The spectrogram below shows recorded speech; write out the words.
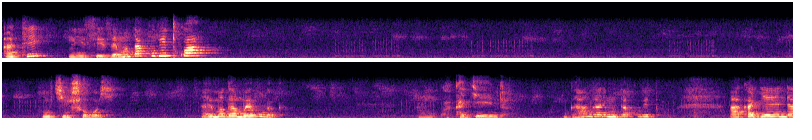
Ati nisizemo ndakubitwa ntukinshoboye ayo magambo yavugaga nuko akagenda mu gahanga hari mudakubitwa akagenda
